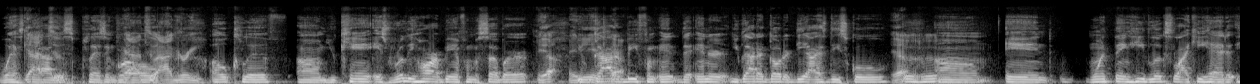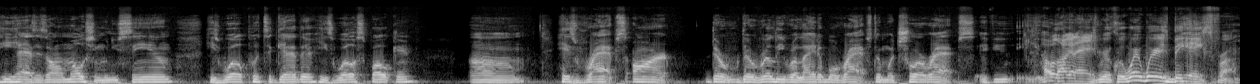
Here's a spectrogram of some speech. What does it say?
West Got to. Dallas, Pleasant Got Grove, to, I agree. Oak Cliff. Um, you can't. It's really hard being from a suburb. Yeah, you is, gotta yeah. be from in, the inner. You gotta go to DISD school. Yeah. Mhm. Um, and one thing he looks like he had he has his own motion. When you see him, he's well put together. He's well spoken. Um, his raps aren't. They're they're really relatable raps. They're mature raps. If you, Hold on, I gotta ask real quick. Where where is Big X from?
